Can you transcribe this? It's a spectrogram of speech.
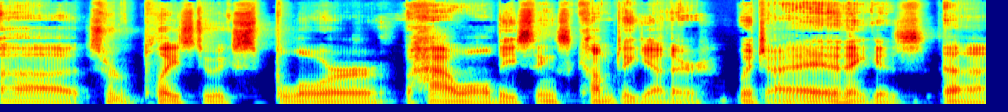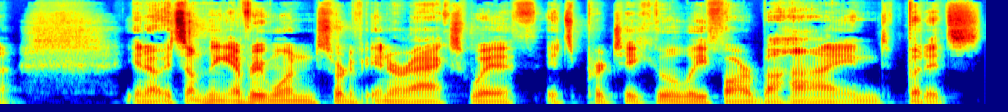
uh, sort of place to explore how all these things come together, which I, I think is, uh, you know, it's something everyone sort of interacts with. It's particularly far behind, but it's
